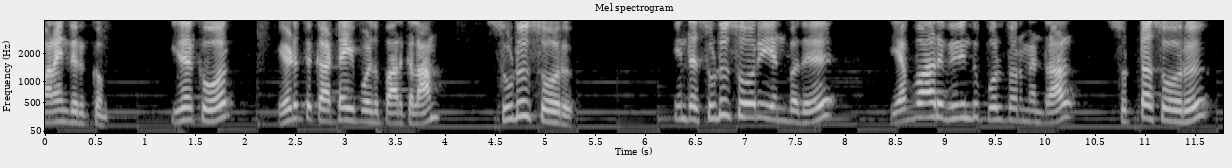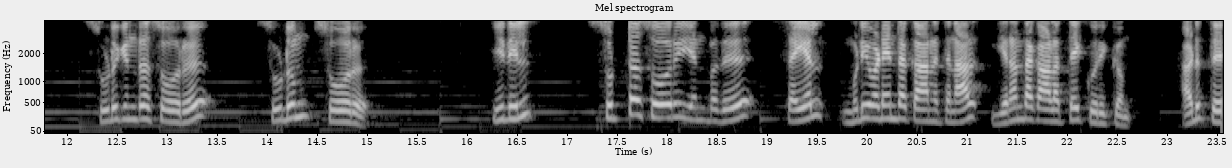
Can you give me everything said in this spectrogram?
மறைந்திருக்கும். இதற்கு ஓர் எடுத்துக்காட்டை இப்பொழுது பார்க்கலாம். சுடுசோறு இந்த சுடுசோறு என்பது எவ்வாறு விரிந்து பொருள் தரும் என்றால் சுட்ட சோறு சுடுகின்ற சோறு சுடும் சோறு. இதில் சுட்ட சோறு என்பது செயல் முடிவடைந்த காரணத்தினால் இறந்த காலத்தை குறிக்கும். அடுத்து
